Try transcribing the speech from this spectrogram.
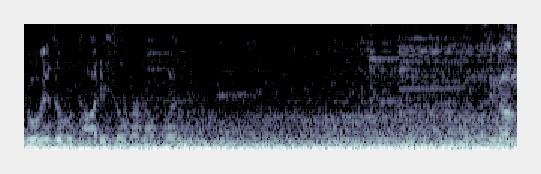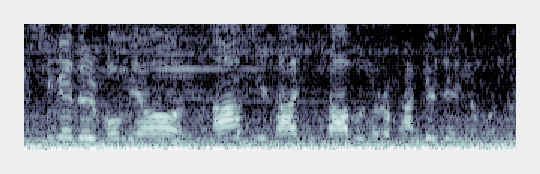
여기서부터 아리조나라고요? 지금 시계들 보면 9시 44분으로 바뀌어져 있는 분들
